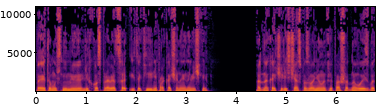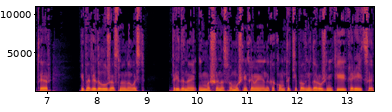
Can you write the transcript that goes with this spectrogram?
поэтому с ними легко справятся и такие непрокачанные новички. Однако через час позвонил экипаж одного из БТР и поведал ужасную новость. Приданная им машина с помощниками на каком-то типа внедорожнике и корейцы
